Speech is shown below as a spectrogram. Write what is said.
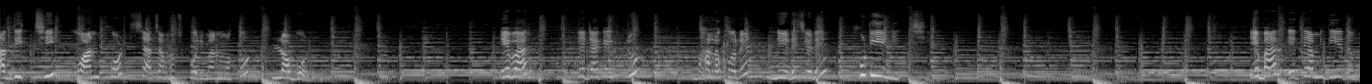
আর দিচ্ছি ওয়ান ফোর্থ চা চামচ পরিমাণ মতো লবণ। এবার এটাকে একটু ভালো করে নেড়ে চেড়ে ফুটিয়ে নিচ্ছি। এবার এতে আমি দিয়ে দেব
